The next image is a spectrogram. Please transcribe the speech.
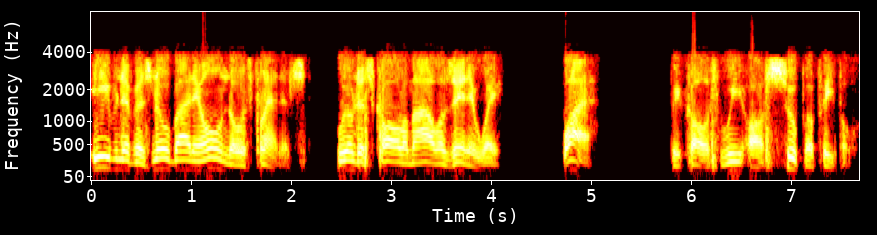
Even if there's nobody on those planets, we'll just call them ours anyway. Why? Because we are super people.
